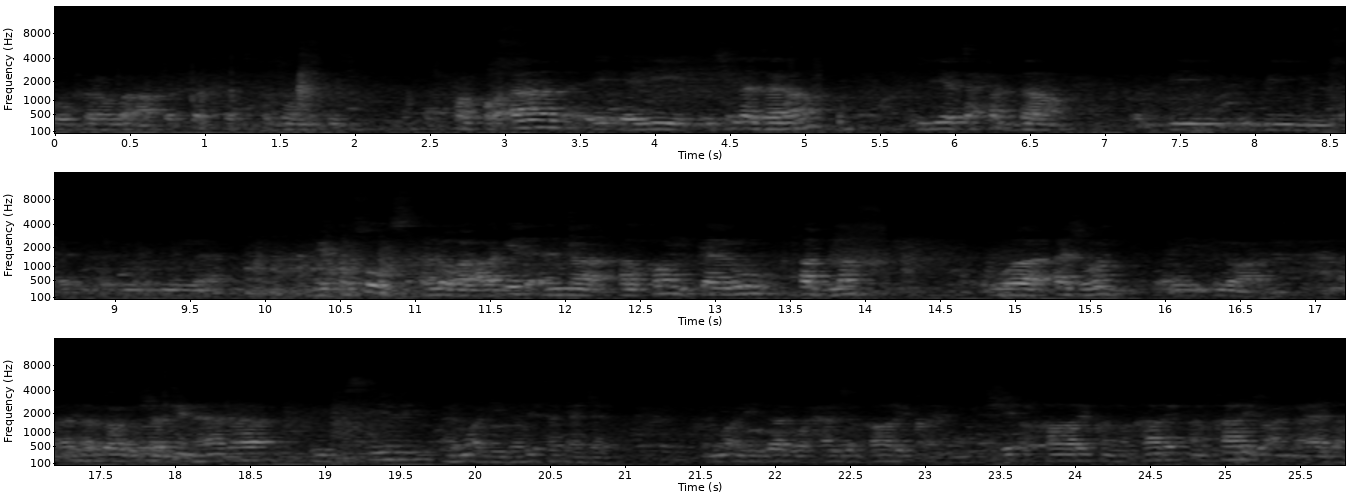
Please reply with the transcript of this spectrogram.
وكانوا برعة في الحرب فتحداهم في فالقرآن يعني إيش نزل ليتحدى بخصوص اللغة العربية لأن القوم كانوا أبلغ وأجود في اللغة لكن هذا في تفسير المعجزة ليس إعجاز هو حاجة خارقة يعني الشيء الخارق الخارق الخارج عن العادة.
